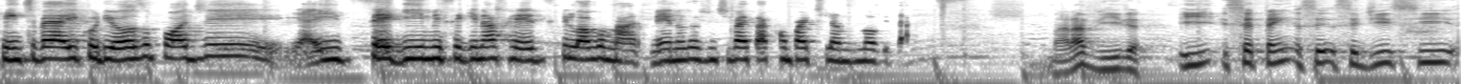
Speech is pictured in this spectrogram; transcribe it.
quem tiver aí curioso pode aí seguir, me seguir nas redes, que logo mais, menos a gente vai estar compartilhando novidades. Maravilha. E você tem, você disse,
